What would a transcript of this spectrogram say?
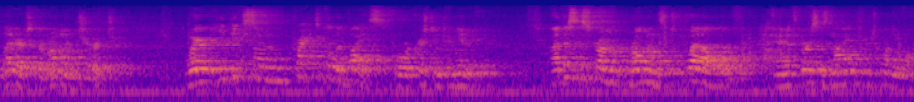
the letter to the Roman church, where he gives some practical advice for Christian community. Uh, this is from Romans 12, and it's verses 9 through 21.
